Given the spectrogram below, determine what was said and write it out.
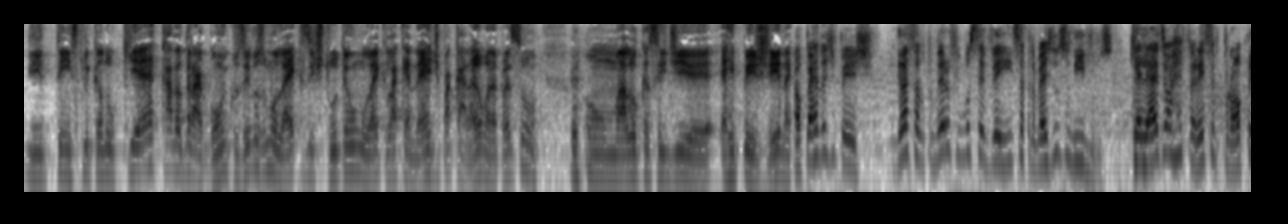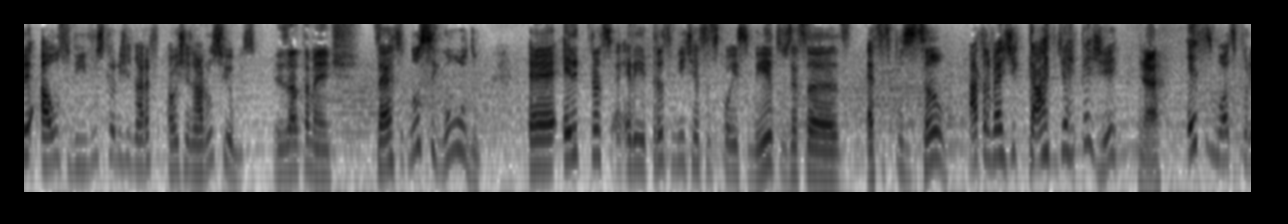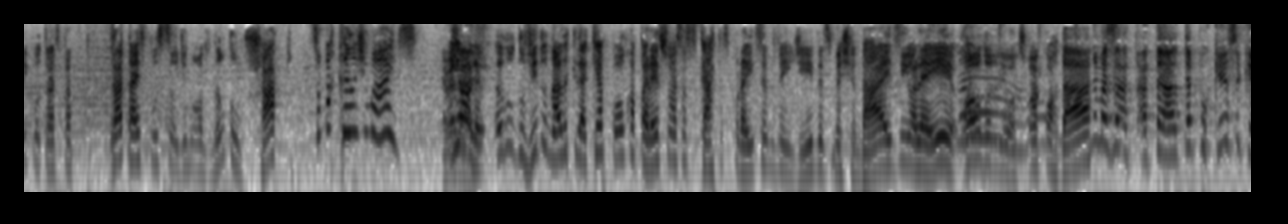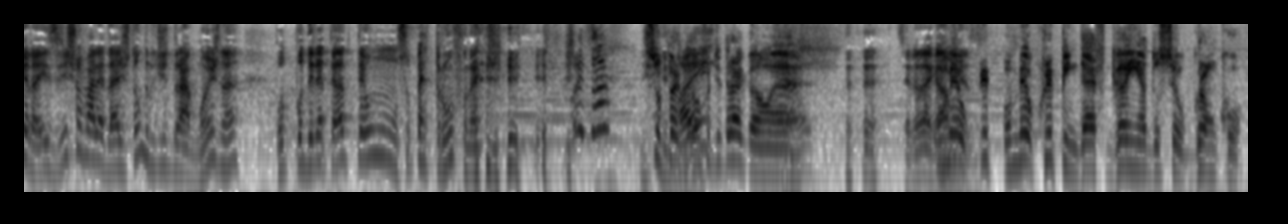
e tem explicando o que é cada dragão. Inclusive, os moleques estudam. Tem um moleque lá que é nerd pra caramba, né? Parece um, um maluco assim de RPG, né? É o Perna de Peixe. Engraçado, no primeiro filme você vê isso através dos livros, que aliás é uma referência própria aos livros que originaram, originaram os filmes. Exatamente. certo? No segundo, é, ele, trans- ele transmite esses conhecimentos, essas, essa exposição, através de cards de RPG. É. Esses modos que foram encontrados para tratar a exposição de um modo não tão chato são bacanas demais. É e olha, eu não duvido nada que daqui a pouco apareçam essas cartas por aí sendo vendidas, merchandising. Olha aí, ó, Não. Dona de Works, vão acordar. Não, mas até, até porque, Siqueira, existe uma variedade tão grande de dragões, né? Poderia até ter um super trunfo, né? De, Pois é. Super trunfo de dragão, é. Seria legal o, meu, mesmo. o meu Creeping Death ganha do seu Gronko.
